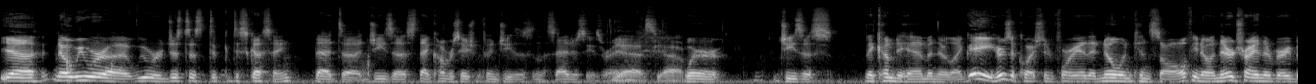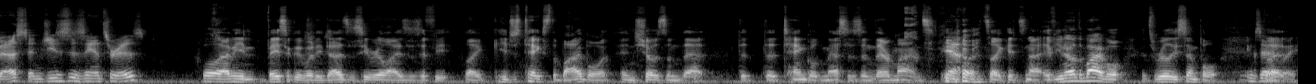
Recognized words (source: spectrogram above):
yeah, no, we were uh, we were just dis- discussing that uh, Jesus, that conversation between Jesus and the Sadducees, right? yes, yeah. Where Jesus they come to him and they're like, "Hey, here's a question for you that no one can solve," you know, and they're trying their very best, and Jesus' answer is, Well, I mean, basically what he does is he realizes if he like he just takes the Bible and shows them that the, the tangled messes in their minds. You Yeah. know, it's like it's not if you know the Bible, it's really simple. Exactly.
